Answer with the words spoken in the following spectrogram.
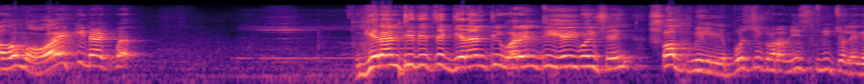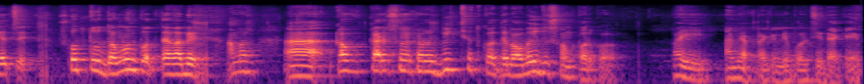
রহম হয় কি না একবার। গ্যারান্টি দিচ্ছে, গ্যারান্টি, ওয়ারেন্টি, এই ওই সেই, সব মিলিয়ে বশীকরণ, স্ত্রী চলে গেছে, শত্রু দমন করতে হবে। আমার কারোর সঙ্গে কারোর বিচ্ছেদ করতে হবে অবৈধ সম্পর্ক। ভাই, আমি আপনাকে নিয়ে বলছি, দেখেন।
